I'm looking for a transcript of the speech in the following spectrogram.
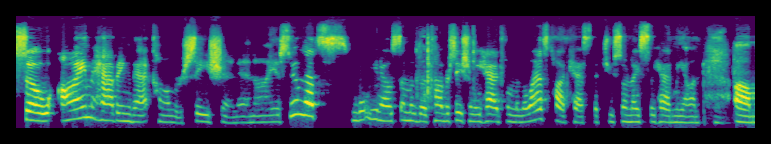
So I'm having that conversation, and I assume that's you know some of the conversation we had from in the last podcast that you so nicely had me on. Mm-hmm. Um,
